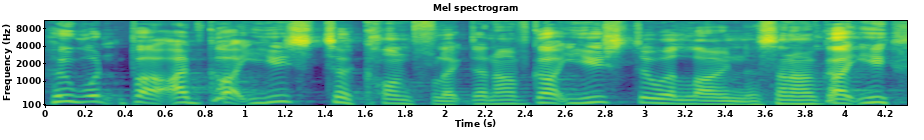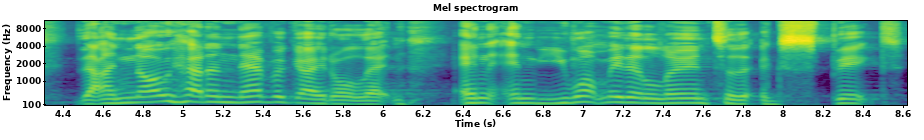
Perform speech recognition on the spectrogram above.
who wouldn't? But I've got used to conflict and I've got used to aloneness and I've got you, I know how to navigate all that. And, and you want me to learn to expect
